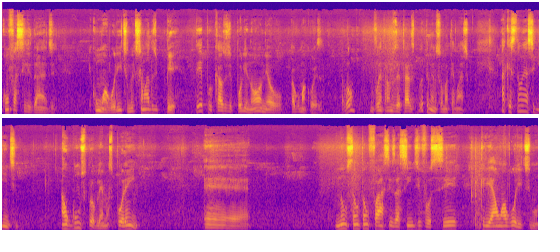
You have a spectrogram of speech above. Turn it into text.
com facilidade com um algoritmo, ele é chamado de P. P por causa de polinômio ou alguma coisa. Tá bom? Não vou entrar nos detalhes, porque eu também não sou matemático. A questão é a seguinte: alguns problemas, porém, é, não são tão fáceis assim de você criar um algoritmo.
